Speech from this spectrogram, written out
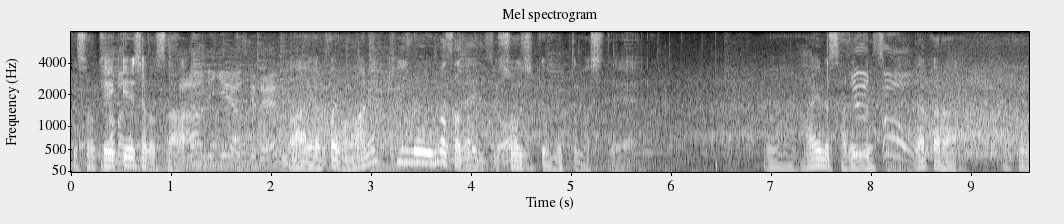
でその経験者のさまあやっぱり招きのうまさだと正直思ってまして、うん、ああいうのされるんですよだからこれ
